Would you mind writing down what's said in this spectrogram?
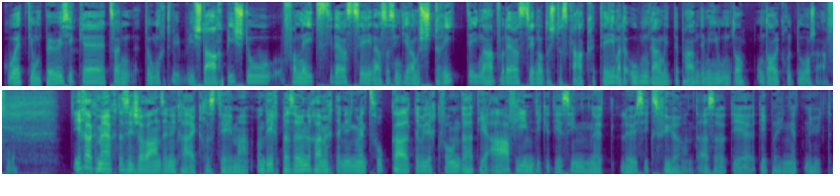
gute und böse gegeben. Hat's gedacht, wie, wie stark bist du vernetzt in dieser Szene? Also sind ihr am Streit innerhalb von dieser Szene oder ist das gar kein Thema, der Umgang mit der Pandemie unter, unter euren Kulturschaffenden? Ich habe gemerkt, das ist ein wahnsinnig heikles Thema. Und ich persönlich habe mich dann irgendwann zurückgehalten, weil ich gefunden habe, die Anfindungen, die sind nicht lösungsführend. Also die, die bringen nichts.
